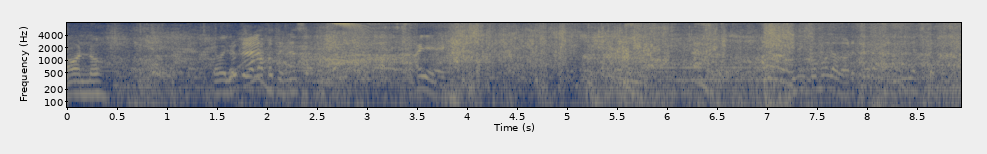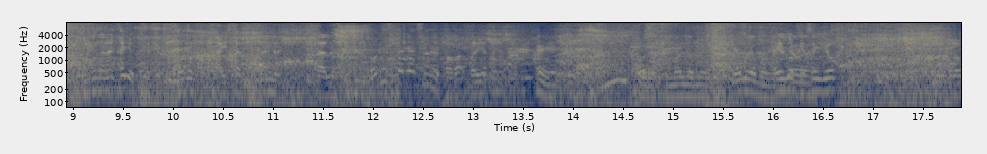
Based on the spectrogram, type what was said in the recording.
Oh, no. Creo que abajo tenías. Ay, ay, ay. Miren cómo la barrera está es naranja y rojo. Ahí está la sangre. ¿dónde está la sangre? Para, para allá, mal domingo. Ya. Es lo que sé yo. Pero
